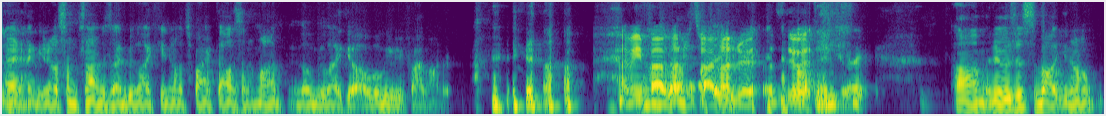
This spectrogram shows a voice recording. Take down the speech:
And, you know, sometimes I'd be like, you know, it's five thousand a month, and they'll be like, "Oh, we'll give you 500. I mean, 500 500. Let's do it. it right? um, and it was just about, you know,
